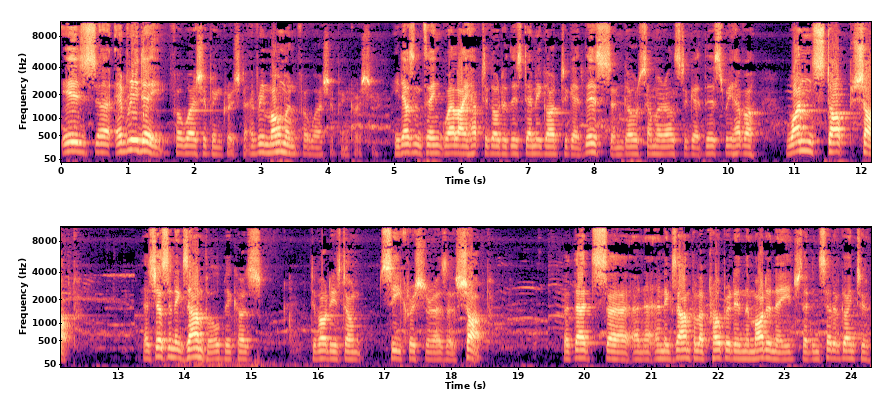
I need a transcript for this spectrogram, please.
is uh, every day for worshipping Krishna, every moment for worshipping Krishna. He doesn't think, well, I have to go to this demigod to get this and go somewhere else to get this. We have a one-stop shop. That's just an example because devotees don't see Krishna as a shop. But that's uh, an, an example appropriate in the modern age that instead of going to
